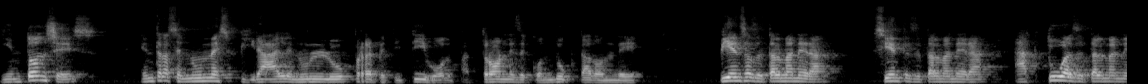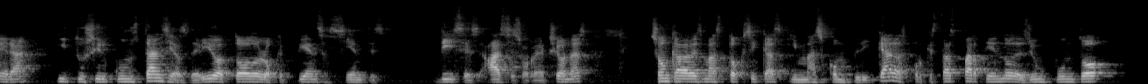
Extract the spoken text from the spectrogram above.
y entonces entras en una espiral, en un loop repetitivo de patrones de conducta donde piensas de tal manera, sientes de tal manera, actúas de tal manera y tus circunstancias, debido a todo lo que piensas, sientes, dices, haces o reaccionas, son cada vez más tóxicas y más complicadas porque estás partiendo desde un punto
